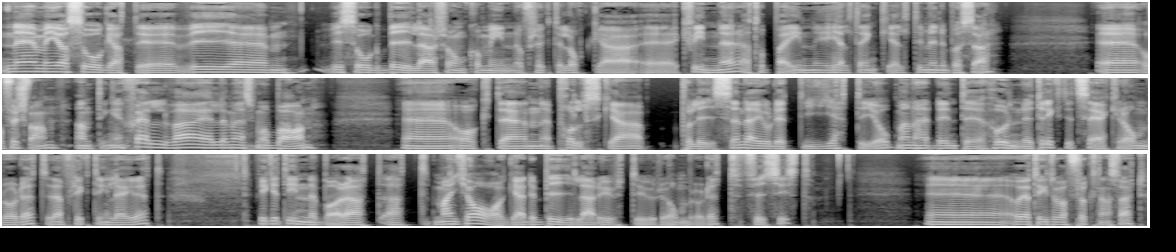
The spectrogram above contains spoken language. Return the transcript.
Nej, men jag såg att eh, vi, eh, vi såg bilar som kom in och försökte locka eh, kvinnor att hoppa in i, helt enkelt i minibussar eh, och försvann, antingen själva eller med små barn. Eh, och den polska polisen där gjorde ett jättejobb. Man hade inte hunnit riktigt säkra området, det där flyktinglägret. Vilket innebar att, att man jagade bilar ut ur området fysiskt. Eh, och jag tyckte det var fruktansvärt.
